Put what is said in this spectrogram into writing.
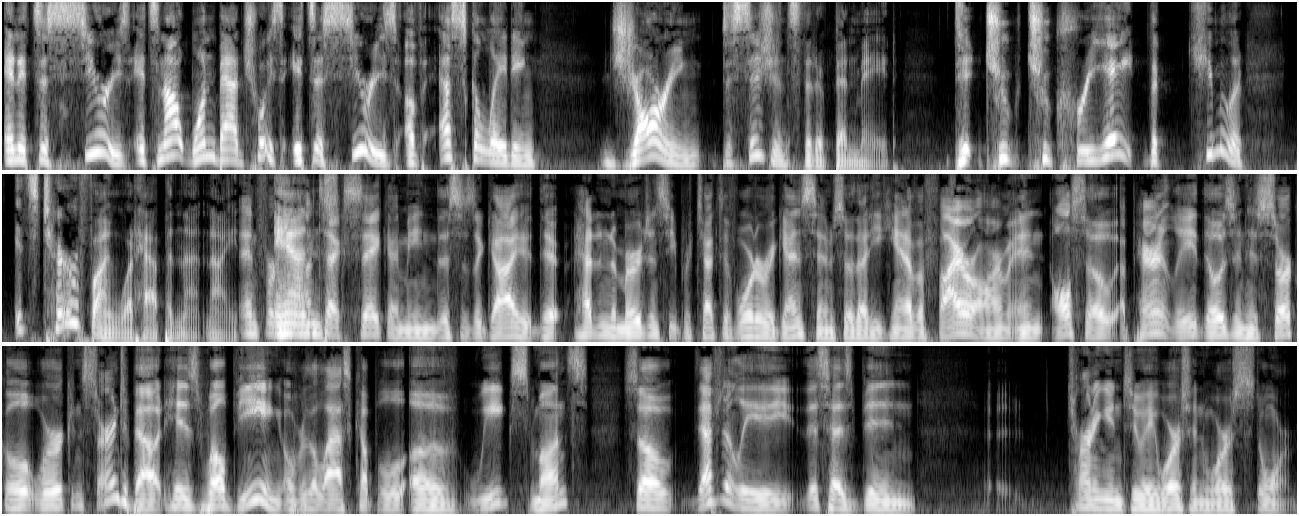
and it's a series. It's not one bad choice. It's a series of escalating, jarring decisions that have been made to to, to create the cumulative. It's terrifying what happened that night. And for context's sake, I mean, this is a guy who had an emergency protective order against him so that he can't have a firearm. And also, apparently, those in his circle were concerned about his well being over the last couple of weeks, months. So, definitely, this has been uh, turning into a worse and worse storm.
